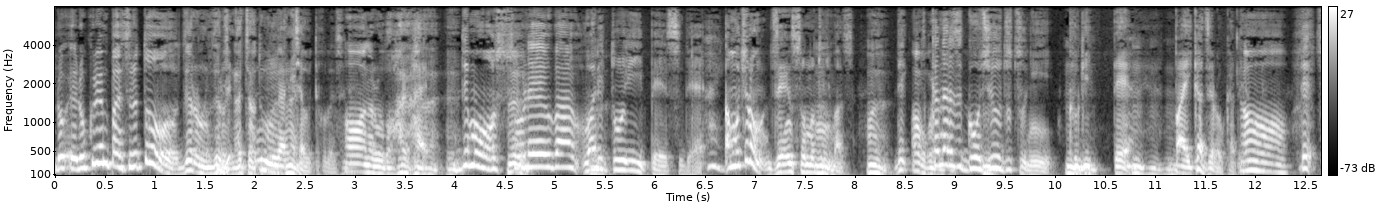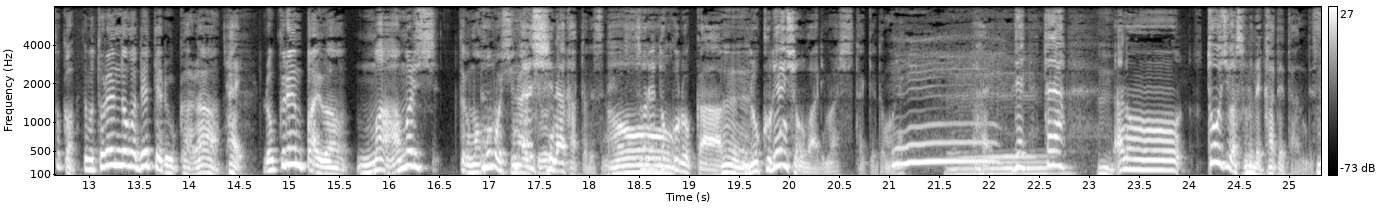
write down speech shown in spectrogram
6連敗すると、ゼロのゼロになっちゃうってことですね。なっちゃうってことですね。ああ、なるほど。はいはい。でも、それは割といいペースで。あ、もちろん全損の時もあす。で、必ず50ずつに区切って、倍かゼロかで。ああ。で、そっか。でもトレンドが出てるから、はい。6連敗は、まあ、あんまりし、てかまあ、ほぼしないしなかったですね。それどころか、6連勝はありましたけどもね。はい。で、ただ、あの当時はそれで勝てたんです。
